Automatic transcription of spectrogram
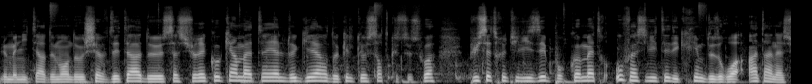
L'humanitaire demande au chef d'État de s'assurer qu'aucun matériel de guerre, de quelque sorte que ce soit, puisse être utilisé pour commettre ou faciliter des crimes de droit international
